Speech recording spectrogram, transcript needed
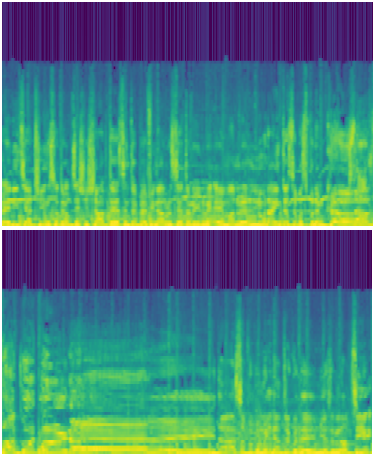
Kiss FM, ediția 587. Suntem pe finalul setului lui Emanuel. Nu înainte să vă spunem că... S-a făcut mâine! Ei, Da, s-a făcut mâine, am trecut de miezul nopții.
